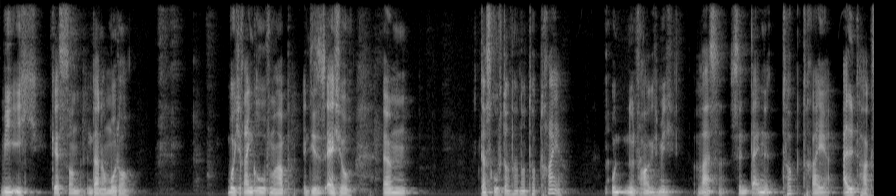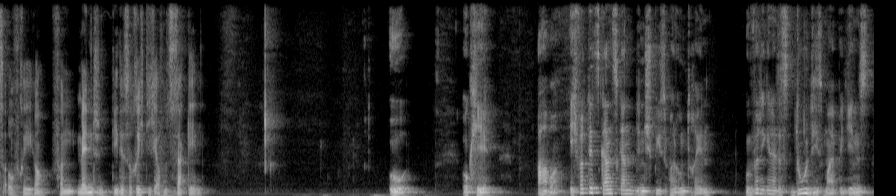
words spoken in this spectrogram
wie ich gestern in deiner Mutter, wo ich reingerufen habe, in dieses Echo. Ähm, das ruft doch nach einer Top 3. Und nun frage ich mich, was sind deine Top 3 Alltagsaufreger von Menschen, die dir so richtig auf den Sack gehen? Oh, okay. Aber ich würde jetzt ganz gerne den Spieß mal umdrehen und würde gerne, dass du diesmal beginnst,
